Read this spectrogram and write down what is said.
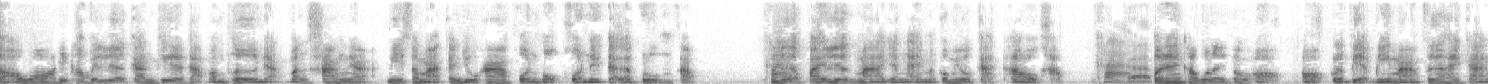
สวที่เขาไปเลือกกันที่ระดับอำเภอเนี่ยบางครั้งเนี่ยมีสมัครกันอยู่ห้าคนหกคนในแต่ละกลุ่มครับค่ะ เลือกไปเลือกมายังไงมันก็มีโอกาสเท่าครับเพราะนั้นเขาก็เลยต้องออกออกระเบียบนี้มาเพื่อให้การ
